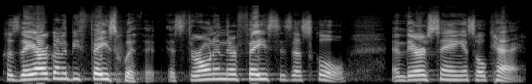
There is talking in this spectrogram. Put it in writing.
because they are going to be faced with it. It's thrown in their faces at school, and they're saying it's okay.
